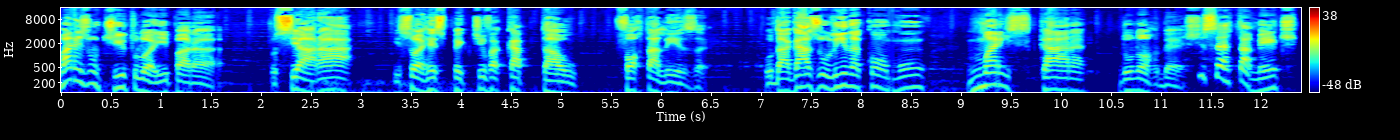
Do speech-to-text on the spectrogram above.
Mais um título aí para o Ceará e sua respectiva capital, Fortaleza. O da gasolina comum mais cara do Nordeste. E certamente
